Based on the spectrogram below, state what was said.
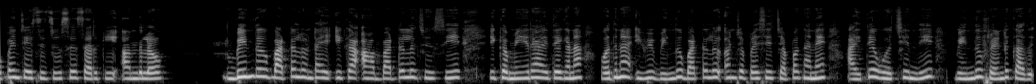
ఓపెన్ చేసి చూసేసరికి అందులో బిందు బట్టలు ఉంటాయి. ఇక ఆ బట్టలు చూసి ఇక మీరా అయితే గన వదిన ఇవి బిందు బట్టలు అని చెప్పేసి చెప్పగానే అయితే వచ్చింది బిందు ఫ్రెండ్ కాదు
